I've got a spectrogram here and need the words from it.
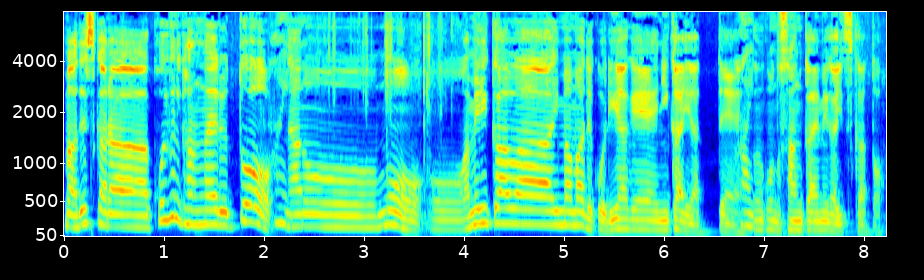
まあ、ですから、こういうふうに考えると、はい、あの、もう、アメリカは今までこう利上げ2回やって、はい、今度3回目がいつかと。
